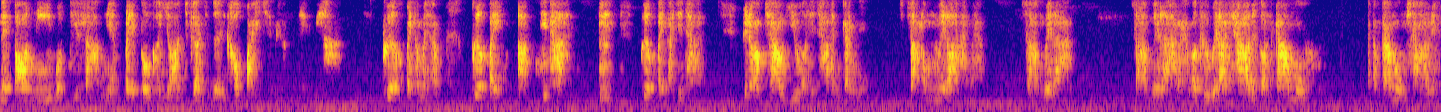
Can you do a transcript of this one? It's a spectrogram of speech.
ในตอนนี้บทที่สามเนี่ยเปโตกับยอนที่กำลังจะเดินเข้าไปใช่ไหมครับในวิหารเพื่อไปทำไมครับ เพื่อไปอธิษฐาน เพื่อไปอธิษฐาน พี่น้องครับชาวยิวอธิษฐานกันเนี่ยสามเวลานะครับสามเวลาสามเวลานะครับก็คือเวลาเช้าในตอนเก้าโมงเก้าโมงเช้าเนี่ย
